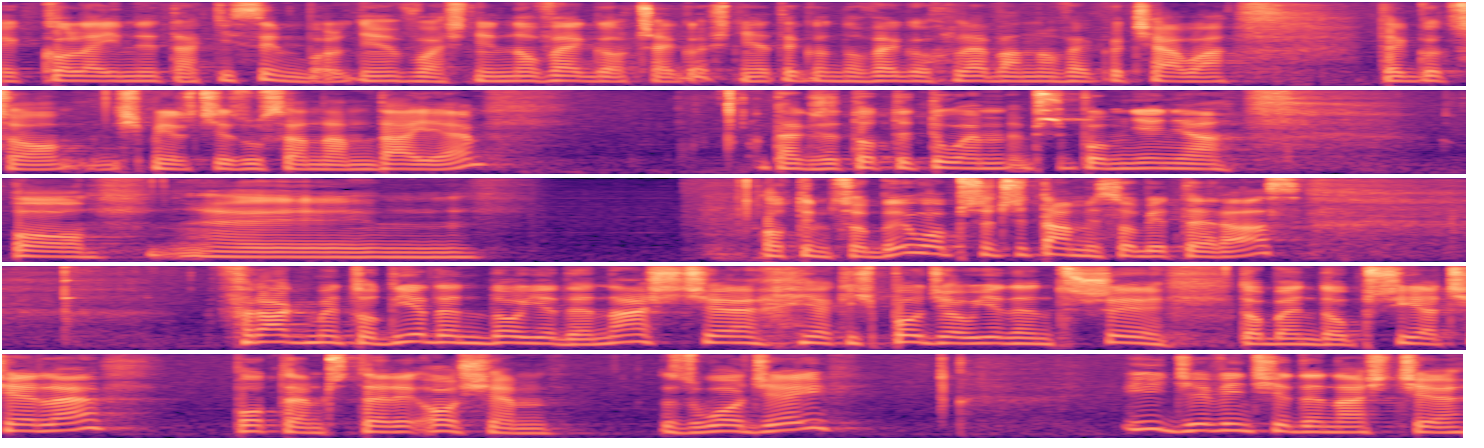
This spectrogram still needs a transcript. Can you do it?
yy, kolejny taki symbol, nie? właśnie nowego czegoś, nie? tego nowego chleba, nowego ciała, tego, co śmierć Jezusa nam daje. Także to tytułem przypomnienia o, yy, o tym, co było. Przeczytamy sobie teraz fragment od 1 do 11. Jakiś podział 1-3 to będą przyjaciele, potem 4-8 złodziej i 9-11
